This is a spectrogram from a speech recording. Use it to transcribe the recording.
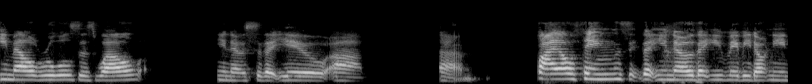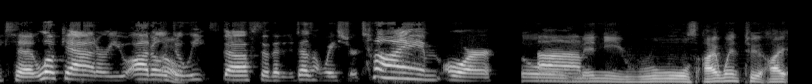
email rules as well? You know, so that you um, um, file things that you know that you maybe don't need to look at, or you auto Oh. delete stuff so that it doesn't waste your time, or so Um, many rules. I went to I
